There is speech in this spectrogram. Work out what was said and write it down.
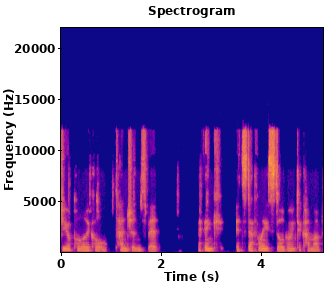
geopolitical tensions bit, I think it's definitely still going to come up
